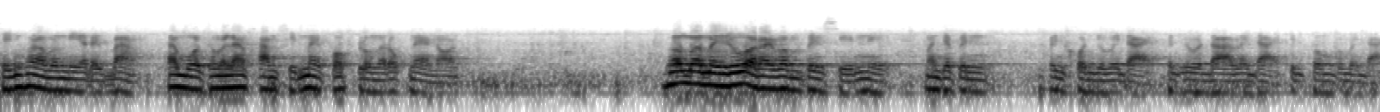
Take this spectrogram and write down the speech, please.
ศีลของเรามันมีอะไรบ้าง ถ้าบวชเข้ามาแล้วคำศีลไม่พบลงนรกแน่นอน เพราะมันไม่รู้อะไรว่ามันเป็นศีลนี่ มันจะเป็น เป็นคนอยู่ไม่ได้ เป็นเทวดาไม่ได้ เป็นพรหมก็ไม่ได้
